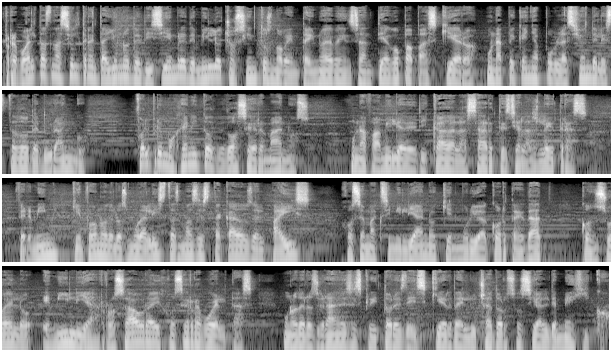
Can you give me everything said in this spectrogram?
Revueltas nació el 31 de diciembre de 1899 en Santiago Papasquiaro, una pequeña población del estado de Durango. Fue el primogénito de 12 hermanos, una familia dedicada a las artes y a las letras. Fermín, quien fue uno de los muralistas más destacados del país, José Maximiliano, quien murió a corta edad, Consuelo, Emilia, Rosaura y José Revueltas, uno de los grandes escritores de izquierda y luchador social de México.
